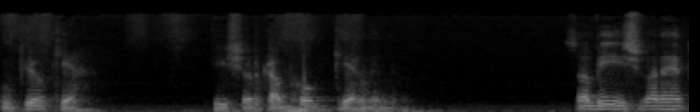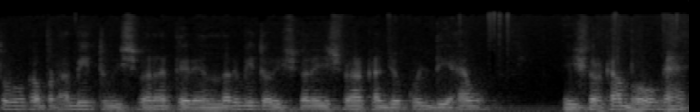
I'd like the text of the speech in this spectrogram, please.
उपयोग किया। ईश्वर का भोग किया मैंने। सभी ईश्वर है तो वो कपड़ा भी तू ईश्वर है, तेरे अंदर भी तो ईश्वर ईश्वर का जो कुछ दिया है वो ईश्वर का भोग है।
